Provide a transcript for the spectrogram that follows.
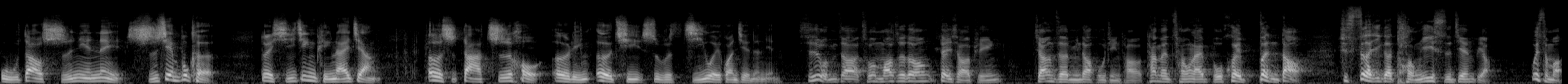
五到十年内实现不可？对习近平来讲，二十大之后，二零二七是不是极为关键的年？其实我们知道，从毛泽东、邓小平、江泽民到胡锦涛，他们从来不会笨到去设一个统一时间表。为什么？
